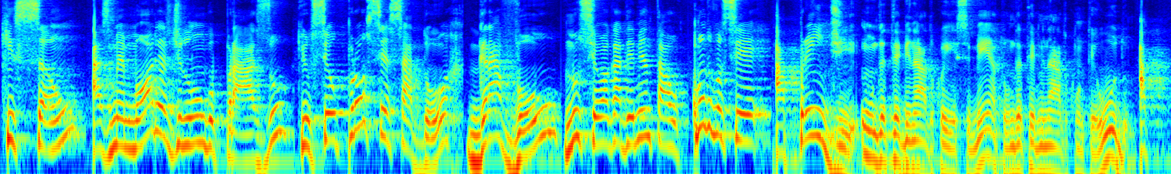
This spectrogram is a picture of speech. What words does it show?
que são as memórias de longo prazo que o seu processador gravou no seu HD mental. Quando você aprende um determinado conhecimento, um determinado conteúdo, a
